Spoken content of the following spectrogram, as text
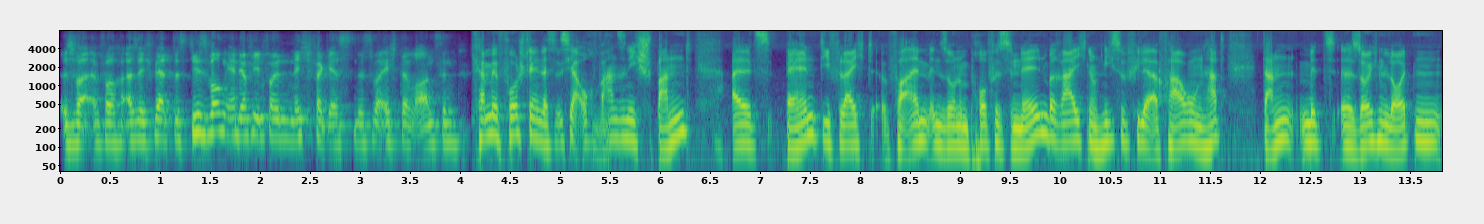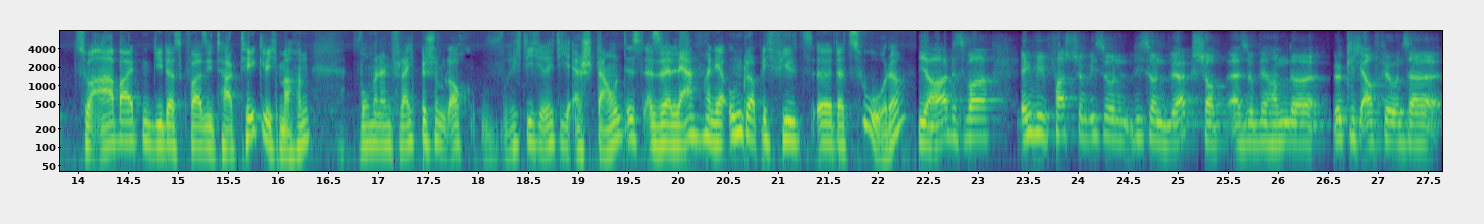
es war einfach, also ich werde das dieses Wochenende auf jeden Fall nicht vergessen. Das war echt der Wahnsinn. Ich kann mir vorstellen, das ist ja auch wahnsinnig spannend als Band, die vielleicht vor allem in so einem professionellen Bereich noch nicht so viele Erfahrungen hat, dann mit äh, solchen Leuten zu arbeiten, die das quasi tagtäglich machen wo man dann vielleicht bestimmt auch richtig, richtig erstaunt ist. Also da lernt man ja unglaublich viel äh, dazu, oder? Ja, das war irgendwie fast schon wie so, ein, wie so ein Workshop. Also wir haben da wirklich auch für unser,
